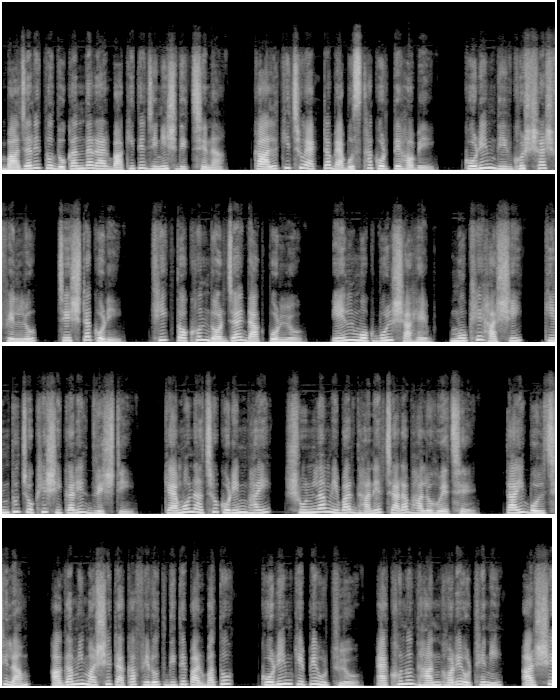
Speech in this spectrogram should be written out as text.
বাজারে তো দোকানদার আর বাকিতে জিনিস দিচ্ছে না। কাল কিছু একটা ব্যবস্থা করতে হবে। করিম দীর্ঘশ্বাস ফেলল, চেষ্টা করি। ঠিক তখন দরজায় ডাক পড়ল, এল মকবুল সাহেব। মুখে হাসি, কিন্তু চোখে শিকারীর দৃষ্টি। কেমন আছো করিম ভাই? শুনলাম এবার ধানের চারা ভালো হয়েছে। তাই বলছিলাম, আগামী মাসে টাকা ফেরত দিতে পারবা তো? করিম কেঁপে উঠল। এখনও ধান ঘরে ওঠেনি, আর সে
